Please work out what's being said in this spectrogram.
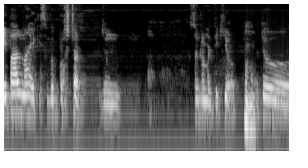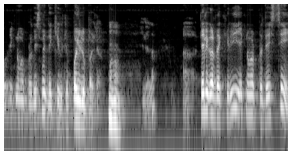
नेपालमा एक किसिमको क्लस्टर जुन सङ्क्रमण देखियो त्यो एक नम्बर प्रदेशमै देखिएको थियो पहिलोपल्ट। होइन त्यसले गर्दाखेरि एक नम्बर प्रदेश चाहिँ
